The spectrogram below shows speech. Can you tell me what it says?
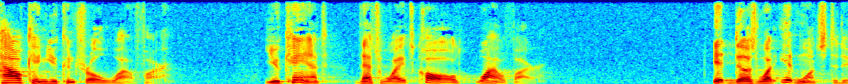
How can you control wildfire? You can't. That's why it's called wildfire. It does what it wants to do.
